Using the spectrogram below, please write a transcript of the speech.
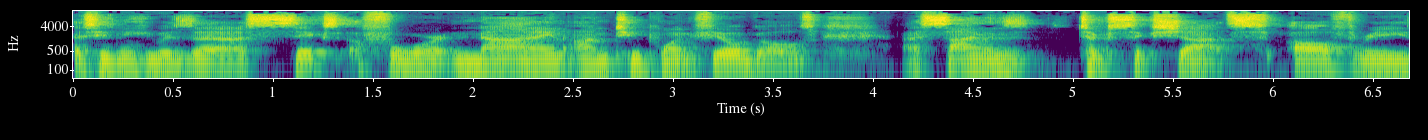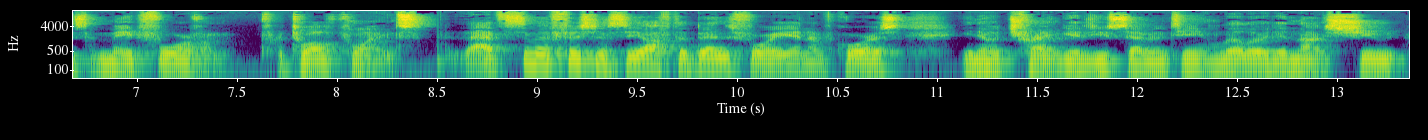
excuse me, he was uh, six for nine on two point field goals. Uh, Simons took six shots, all threes, made four of them for 12 points. That's some efficiency off the bench for you. And of course, you know, Trent gives you 17. Lillard did not shoot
